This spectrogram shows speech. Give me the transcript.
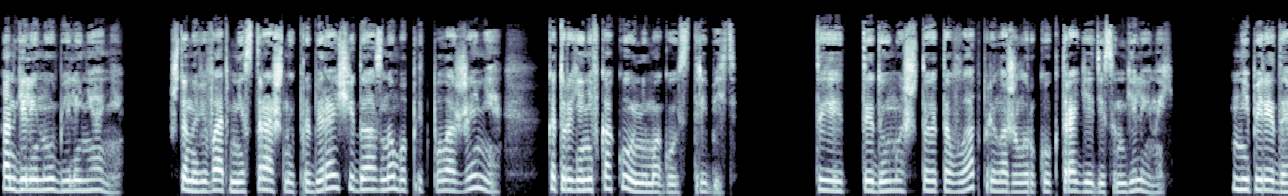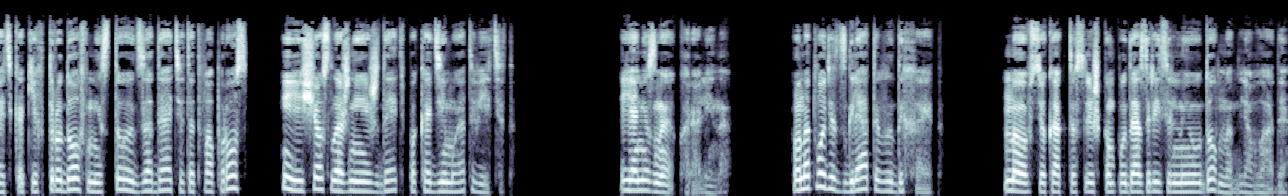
«Ангелину убили не они», что навевает мне страшный, пробирающий до озноба предположение, которое я ни в какую не могу истребить. Ты... ты думаешь, что это Влад приложил руку к трагедии с Ангелиной? Не передать, каких трудов мне стоит задать этот вопрос, и еще сложнее ждать, пока Дима ответит. Я не знаю, Каролина. Он отводит взгляд и выдыхает. Но все как-то слишком подозрительно и удобно для Влада.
